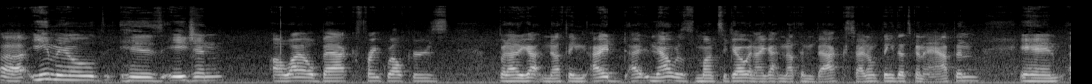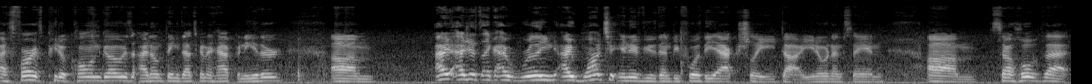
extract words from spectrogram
uh, emailed his agent a while back, Frank Welker's, but I got nothing. I, I that was months ago, and I got nothing back. So I don't think that's going to happen. And as far as Peter Cullen goes, I don't think that's going to happen either. Um, I, I just like I really I want to interview them before they actually die. You know what I'm saying? Um, so I hope that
